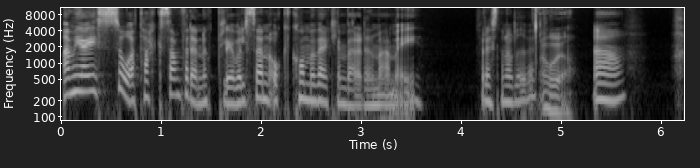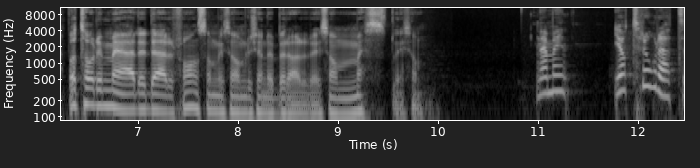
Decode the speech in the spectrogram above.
ja, men jag är så tacksam för den upplevelsen och kommer verkligen bära den med mig för resten av livet. Oh, ja. Ja. Vad tar du med dig därifrån som liksom, du kände berörde dig som mest? Liksom? Nej, men jag tror att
